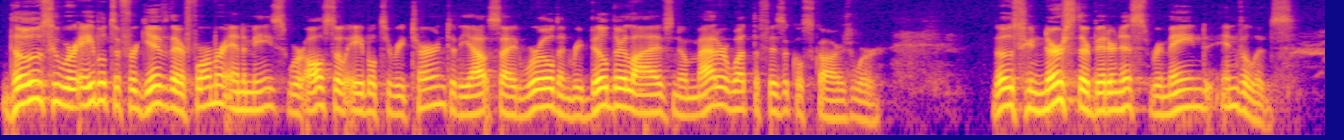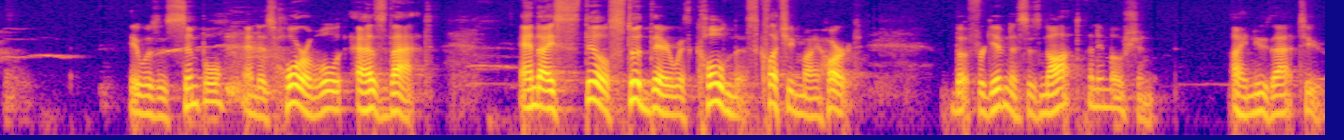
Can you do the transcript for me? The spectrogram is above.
Those who were able to forgive their former enemies were also able to return to the outside world and rebuild their lives no matter what the physical scars were. Those who nursed their bitterness remained invalids. It was as simple and as horrible as that and I still stood there with coldness clutching my heart. But forgiveness is not an emotion. I knew that too.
